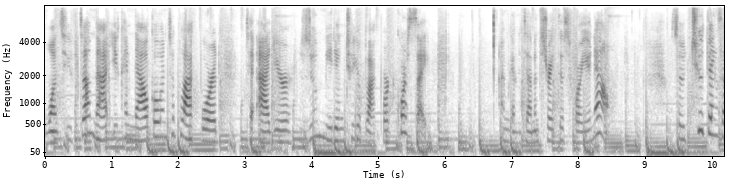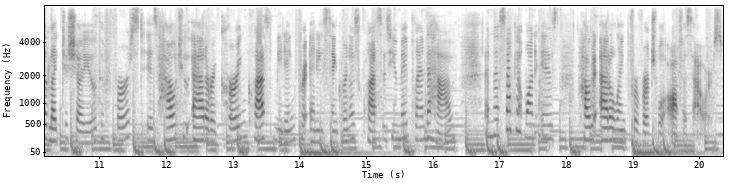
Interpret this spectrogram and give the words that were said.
Once you've done that, you can now go into Blackboard to add your Zoom meeting to your Blackboard course site. I'm going to demonstrate this for you now. So two things I'd like to show you. The first is how to add a recurring class meeting for any synchronous classes you may plan to have. And the second one is how to add a link for virtual office hours.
